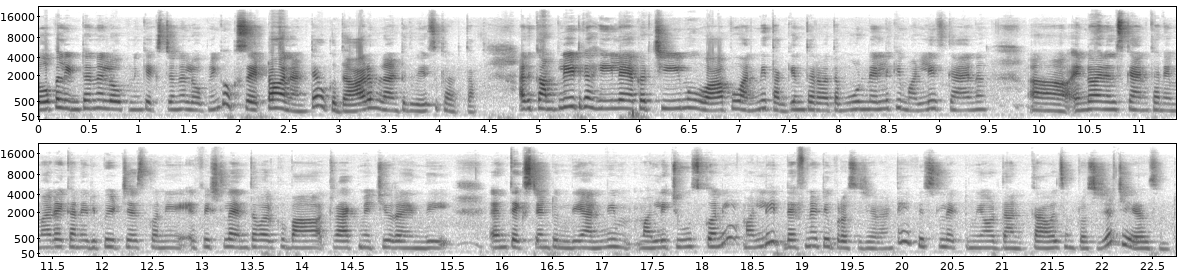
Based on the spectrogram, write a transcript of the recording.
లోపల ఇంటర్నల్ ఓపెనింగ్ ఎక్స్టర్నల్ ఓపెనింగ్ ఒక సెట్ ఆన్ అంటే ఒక దారం లాంటిది వేసి కడతాం. అది కంప్లీట్గా హీల్ అయ్యి అక్కడ చీము వాపు అన్నీ తగ్గిన తర్వాత మూడు నెలలకి మళ్ళీ స్కాన్ ఎండోయినల్ స్కాన్ కానీ ఎంఆర్ఐ కానీ రిపీట్ చేసుకొని ఫిస్ట్లో ఎంతవరకు బాగా ట్రాక్ మెచ్యూర్ అయింది ఎంత ఎక్స్టెంట్ ఉంది అన్నీ మళ్ళీ చూసుకొని మళ్ళీ డెఫినెటివ్ ప్రొసీజర్ అంటే ఫిస్టులెక్టమీ ఆర్ దానికి కావాల్సిన ప్రొసీజర్ చేయాల్సి ఉంటుంది.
